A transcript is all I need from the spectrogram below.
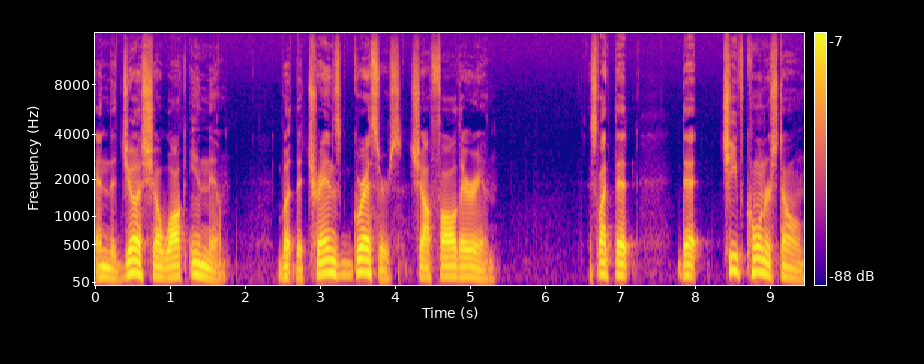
and the just shall walk in them, but the transgressors shall fall therein. It's like that that chief cornerstone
